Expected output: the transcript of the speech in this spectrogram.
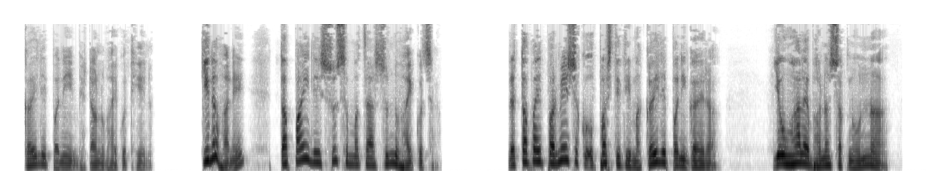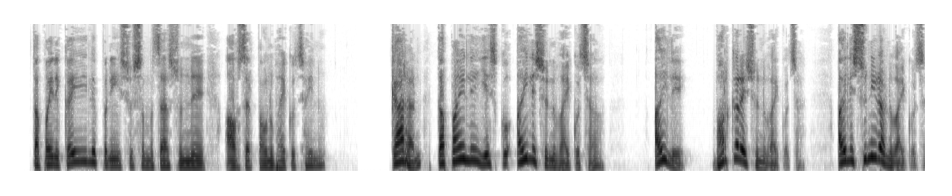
कहिले पनि भेटाउनु भएको थिएन। किनभने तपाईँले सुसमाचार सुन्नु भएको छ र तपाईँ परमेश्वरको उपस्थितिमा कहिले पनि गएर यो उहाँलाई भन्न सक्नुहुन्न तपाईँले कहिले पनि सुसमाचार सुन्ने अवसर पाउनु भएको छैन। कारण तपाईँले यसको अहिले सुन्नुभएको छ। अहिले भर्खरै सुन्नुभएको छ। अहिले सुनिरहनु भएको छ।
